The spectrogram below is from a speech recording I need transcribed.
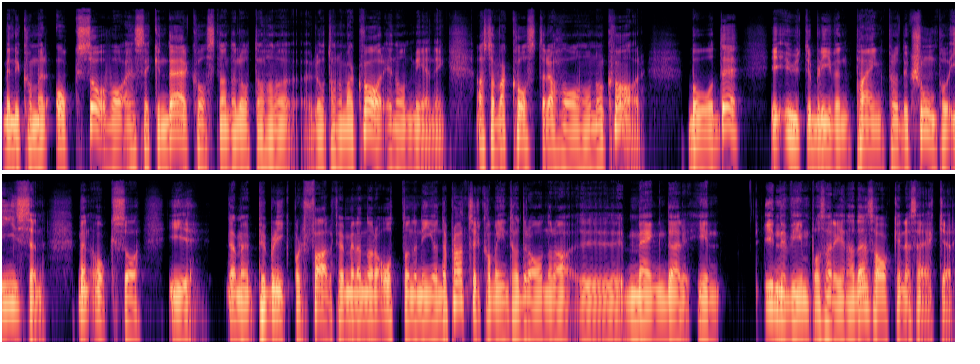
Men det kommer också vara en sekundär kostnad att låta honom, låta honom vara kvar i någon mening. Alltså vad kostar det att ha honom kvar? Både i utebliven poängproduktion på isen, men också i ja, men, publikbortfall. För jag menar, några åttonde, nionde platser kommer inte att dra några uh, mängder in, in i Vimpos arena, den saken är säker.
